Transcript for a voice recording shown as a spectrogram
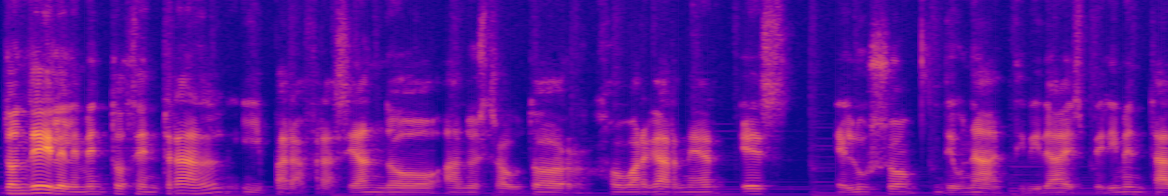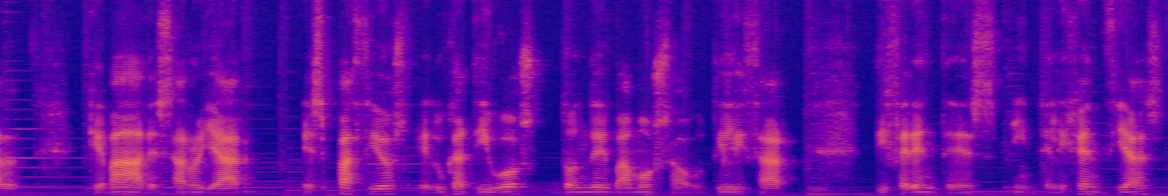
donde el elemento central, y parafraseando a nuestro autor Howard Gardner, es el uso de una actividad experimental que va a desarrollar espacios educativos donde vamos a utilizar diferentes inteligencias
